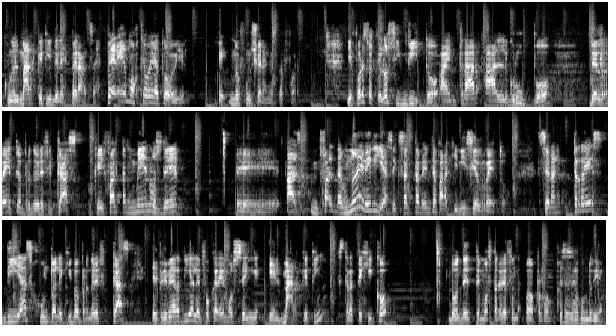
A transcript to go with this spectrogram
con el marketing de la esperanza. Esperemos que vaya todo bien. No funciona en esta forma. Y es por eso que los invito a entrar al grupo del reto Emprendedor Eficaz. ¿okay? Faltan menos de eh, ah, faltan nueve días exactamente para que inicie el reto. Serán tres días junto al equipo Emprendedor Eficaz. El primer día le enfocaremos en el marketing estratégico donde te mostraré, oh, perdón, este es el segundo día.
